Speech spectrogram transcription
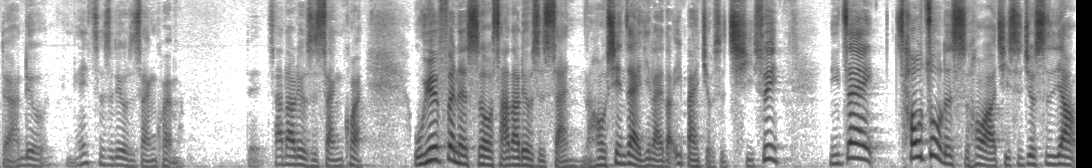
对啊，六哎这是六十三块嘛？对，杀到六十三块。五月份的时候杀到六十三，然后现在已经来到一百九十七，所以。你在操作的时候啊，其实就是要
